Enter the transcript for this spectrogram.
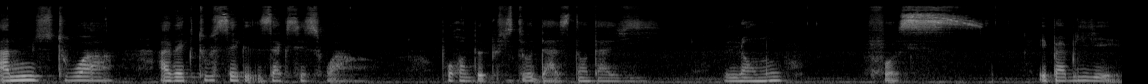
Amuse-toi avec tous ces accessoires pour un peu plus d'audace dans ta vie. L'amour fausse. Et pas oublier,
